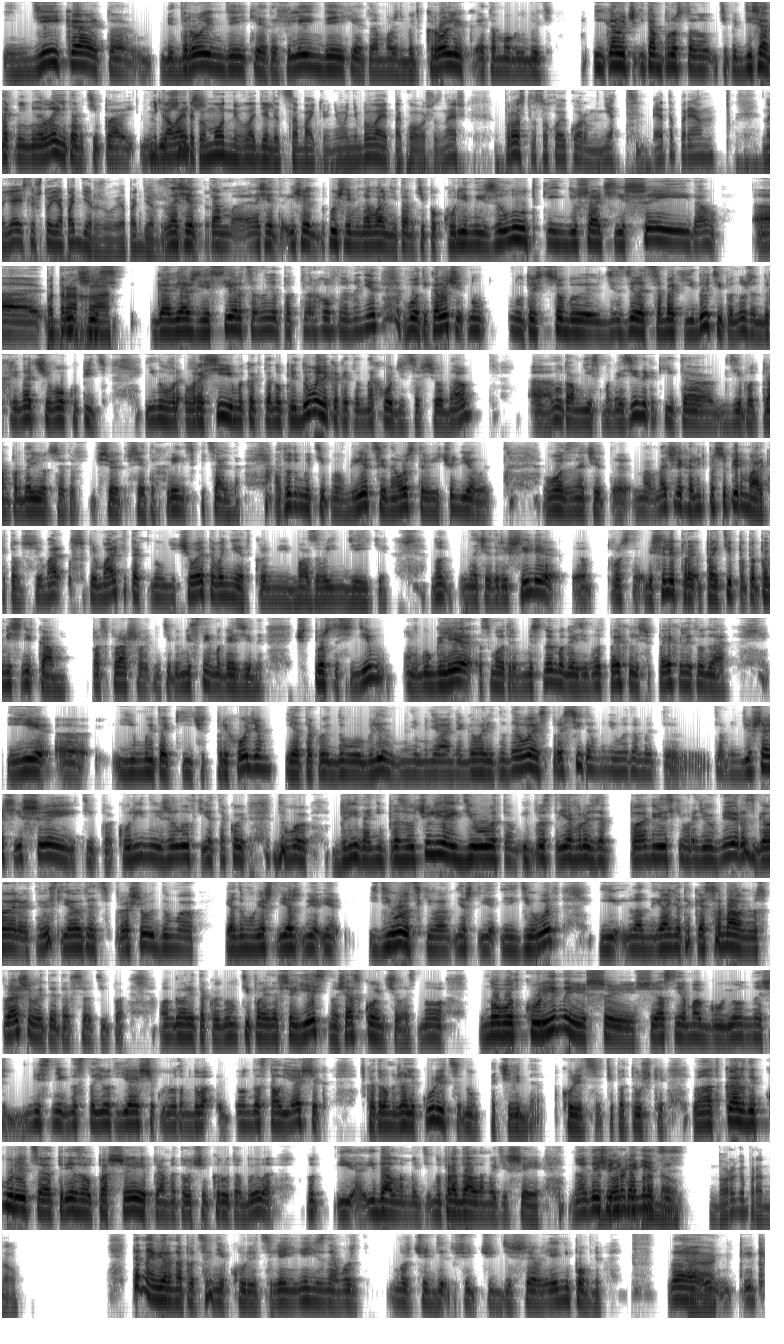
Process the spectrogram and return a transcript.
индейка, это бедро индейки, это филе индейки, это может быть кролик, это могут быть... И, короче, и там просто, ну, типа, десяток наименований, там, типа... Николай такой модный владелец собаки. У него не бывает такого, что, знаешь, просто сухой корм. Нет, это прям... Но я, если что, я поддерживаю, я поддерживаю. Значит, Это- там, э, значит, еще куча наименований, там, типа, куриные желудки, индюшачьи шеи, там, а, Потроха. с- говяжье сердце, ну, потрохов, наверное, нет. Вот, и, короче, ну, ну, то есть, чтобы сделать собаке еду, типа, нужно до хрена чего купить. И, ну, в, в России мы как-то, ну, придумали, как это находится все, да. А, ну, там есть магазины какие-то, где вот прям продается это, все это, вся эта хрень специально. А тут мы, типа, в Греции на острове что делаем? Вот, значит, э, на- начали ходить по супермаркетам. В супермар- в супермаркетах, ну, ничего этого нет, кроме базовой индейки. Ну, значит, решили э, просто, решили про- пойти по, по- по мясникам. Поспрашивать, ну, типа, мясные магазины. Чуть просто сидим в Гугле, смотрим, мясной магазин, вот поехали, поехали туда. И, э, и мы такие что-то приходим, я такой думаю, блин, мне, мне Аня говорит, ну давай, спроси там у него там это, там индюшачьи шеи, типа, куриные желудки. Я такой думаю, блин, а не прозвучу ли я идиотом? И просто я вроде по-английски вроде умею разговаривать, но если я вот это спрошу, думаю, я думаю, я, я, я, идиотский, я, что я, я идиот, и, и ладно, и Аня такая сама у него спрашивает это все, типа, он говорит такой, ну, типа, это все есть, но сейчас кончилось, но, но вот куриные шеи, сейчас я могу, и он, значит, мясник достает ящик, у него там два, он достал ящик, в котором лежали курицы, ну, очевидно, курицы, типа тушки, и он от каждой курицы отрезал по шее, прям это очень круто было, ну, и, и дал нам эти, ну, продал нам эти шеи, но это еще Дорого не конец. Продал. Дорого продал. Да, наверное, по цене курицы. Я, я не знаю, может, может чуть, чуть, чуть дешевле, я не помню. Да,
